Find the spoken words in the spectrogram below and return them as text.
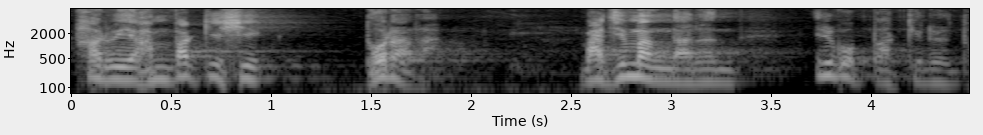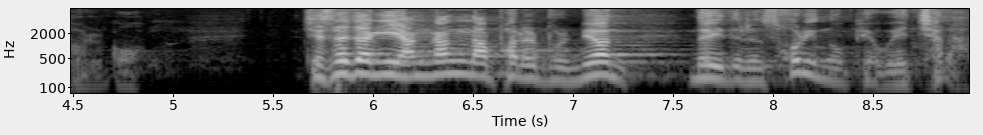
하루에 한 바퀴씩 돌아라. 마지막 날은 일곱 바퀴를 돌고 제사장이 양강 나팔을 불면 너희들은 소리 높여 외쳐라.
